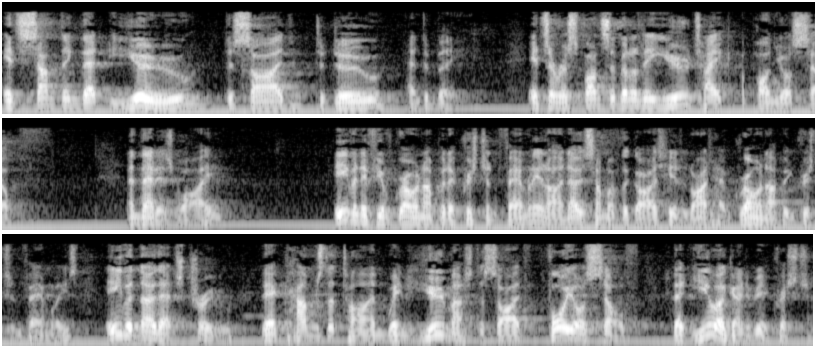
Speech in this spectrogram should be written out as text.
It's something that you decide to do and to be. It's a responsibility you take upon yourself. And that is why, even if you've grown up in a Christian family, and I know some of the guys here tonight have grown up in Christian families, even though that's true, there comes the time when you must decide for yourself that you are going to be a Christian.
